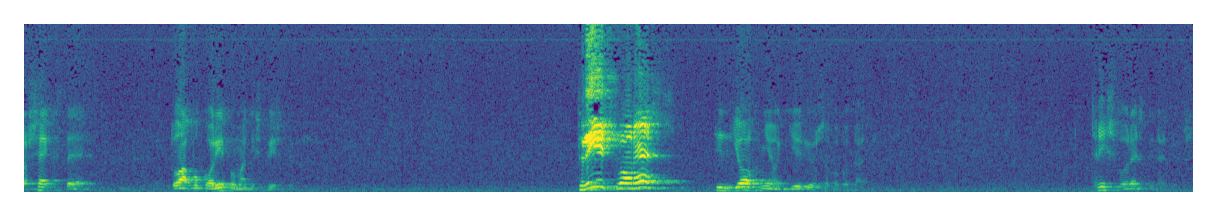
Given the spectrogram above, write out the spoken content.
Προσέξτε το αποκορύφωμα της πίστης. Τρεις φορές τη διώχνει ο Κύριος από κοντά του. Τρεις φορές την έδιωξε.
